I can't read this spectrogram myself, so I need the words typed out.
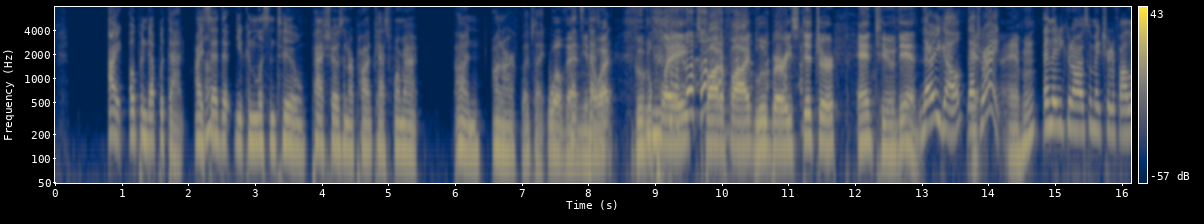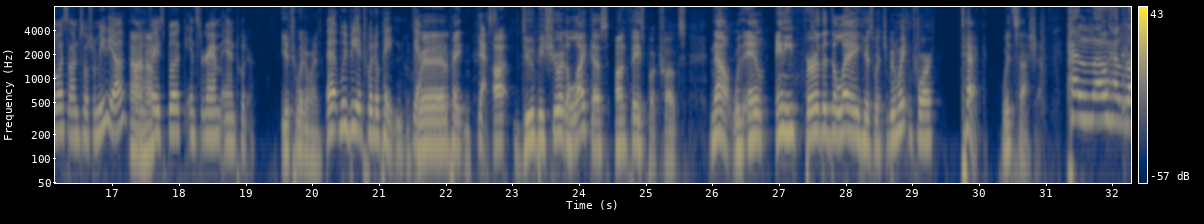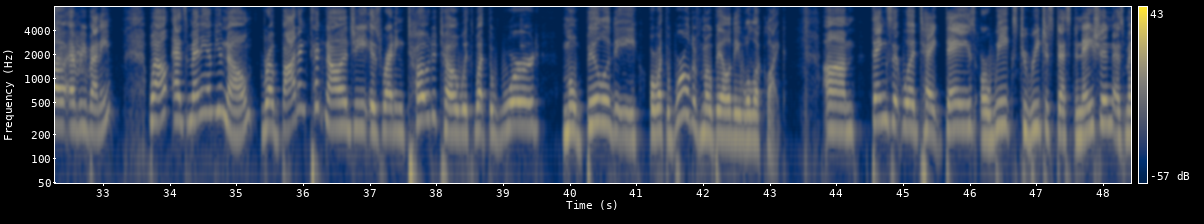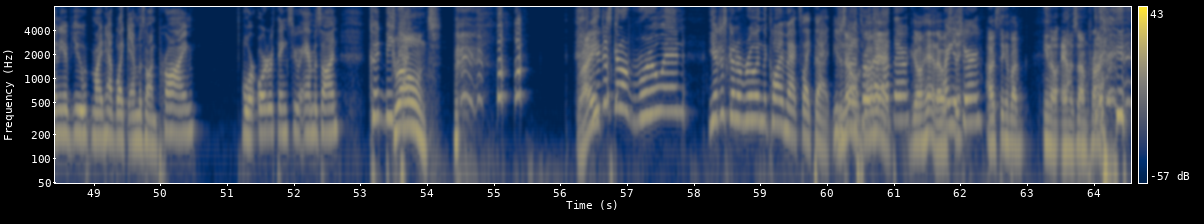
I opened up with that. I said that you can listen to past shows in our podcast format on on our website. Well, then, That's- you know that's what? Google Play, Spotify, Blubrry, Stitcher, and TuneIn. There you go. That's right. hmm And then you can also make sure to follow us on social media on Uh-huh. Facebook, Instagram, and Twitter. You're Twittering. Uh, we'd be at Twitter Peyton. Yeah. Twitter Peyton. Yes. Uh, do be sure to like us on Facebook, folks. Now, without any further delay, here's what you've been waiting for Tech with Sasha. Hello, hello, everybody. Well, as many of you know, robotic technology is running toe to toe with what the word mobility or what the world of mobility will look like. Um, things that would take days or weeks to reach its destination, as many of you might have like Amazon Prime or order things through Amazon, could be cut- Drones. right? You're just gonna ruin. You're just gonna ruin the climax like that. You're just no, gonna throw go that ahead. out there. Go ahead. I was Are you think- sure? I was thinking about, you know, Amazon Prime.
